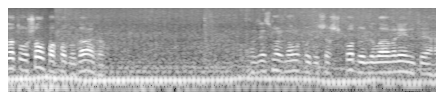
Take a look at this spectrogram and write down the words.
Куда-то ушел, походу, да, это? Вот здесь можно выхватить сейчас Шкоду или Лаврентия.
